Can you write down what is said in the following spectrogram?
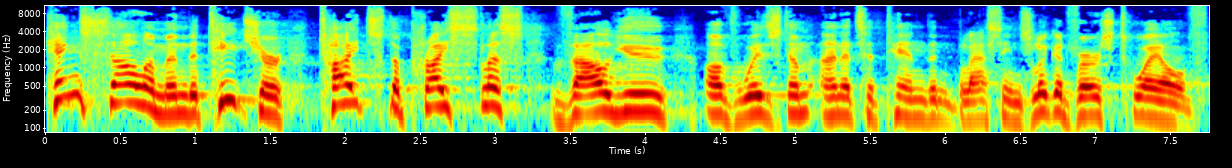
King Solomon, the teacher, touts the priceless value of wisdom and its attendant blessings. Look at verse 12.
